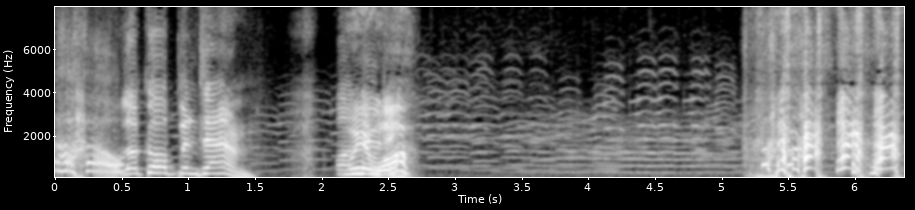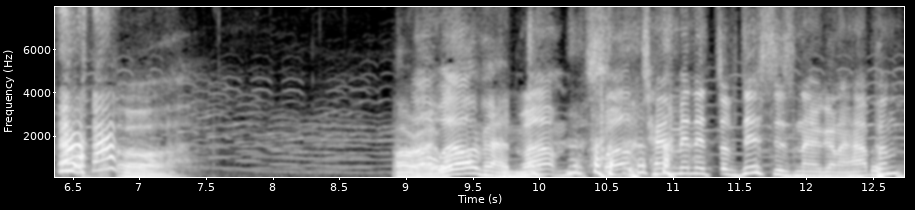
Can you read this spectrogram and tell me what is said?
How? look up and down. while Wait, looting. what? Uh, all right. Oh, well, I've had. well, well, ten minutes of this is now gonna happen.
